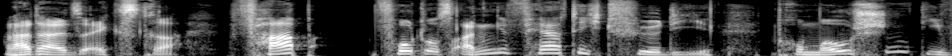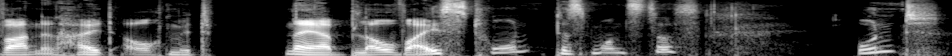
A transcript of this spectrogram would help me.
Man hatte also extra Farbfotos angefertigt für die Promotion. Die waren dann halt auch mit naja, blau-weiß-Ton des Monsters. Und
